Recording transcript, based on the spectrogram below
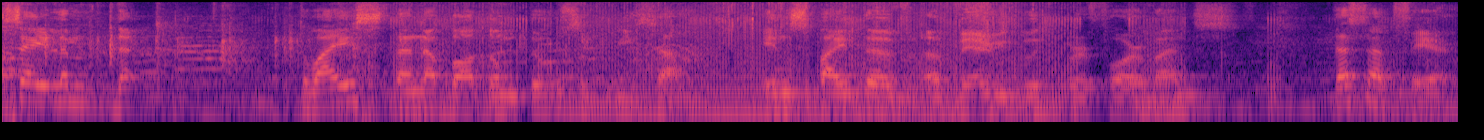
Kasi ilang... da- twice na na-bottom two si Krisa in spite of a very good performance. That's not fair.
